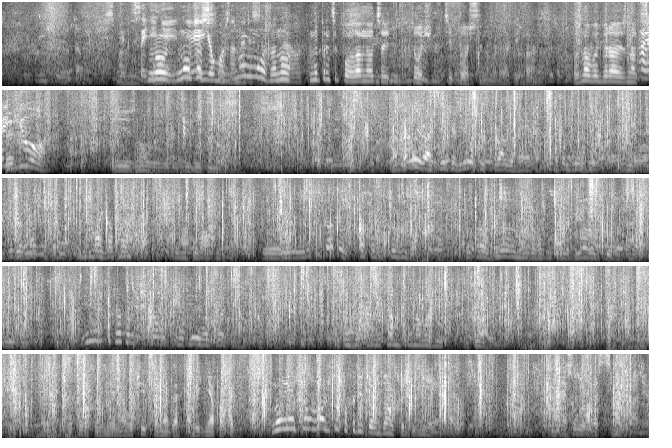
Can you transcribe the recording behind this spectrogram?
Ну, И то ее с- ну, нарисовать. можна, ну да, не принципово, головне оцей точ, в цій точці намалювати правильно. Знову вибираю знак стежки і знову йду до нього. А второй раз слышишь, елки справа на этом. Потом Для учиться, надо три дня походить. Ну, я все, можете походить, а он дам хоть днее. У сложность с мозгами.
